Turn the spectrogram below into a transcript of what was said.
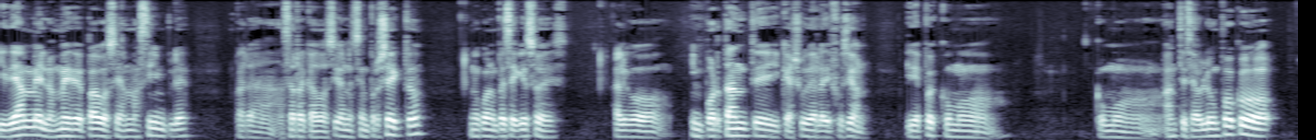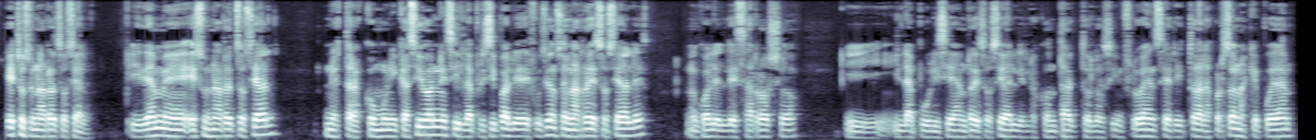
Ideame, los medios de pago sean más simples para hacer recaudaciones en proyectos, lo cual me parece que eso es algo importante y que ayude a la difusión. Y después, como, como antes se habló un poco, esto es una red social. Ideame es una red social. Nuestras comunicaciones y la principal vía de difusión son las redes sociales. lo cual el desarrollo y, la publicidad en redes sociales, los contactos, los influencers y todas las personas que puedan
